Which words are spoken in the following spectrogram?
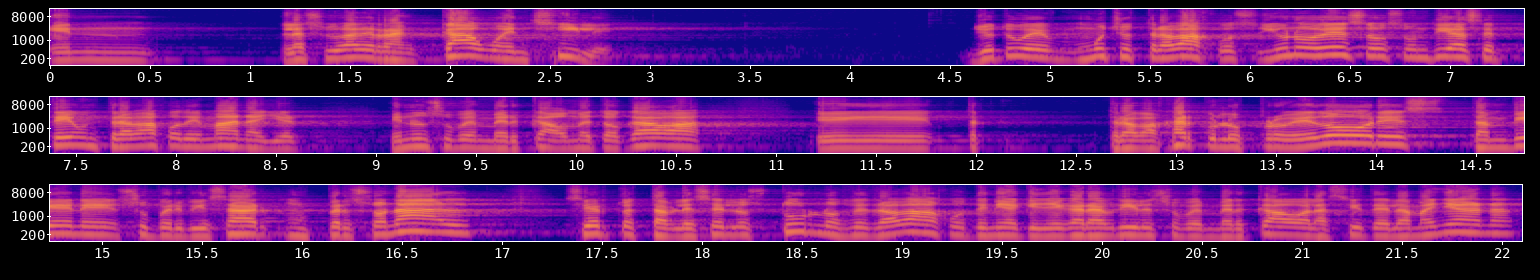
en la ciudad de Rancagua, en Chile, yo tuve muchos trabajos y uno de esos un día acepté un trabajo de manager en un supermercado. Me tocaba eh, trabajar con los proveedores, también eh, supervisar un personal, ¿cierto? Establecer los turnos de trabajo, tenía que llegar a abrir el supermercado a las 7 de la mañana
